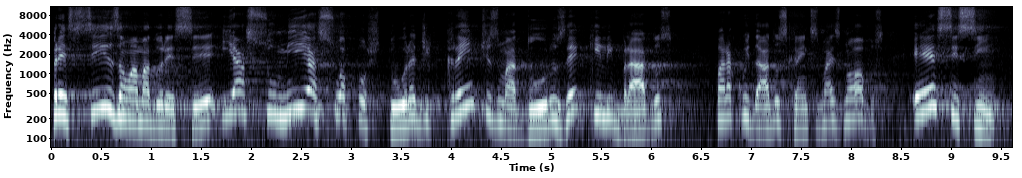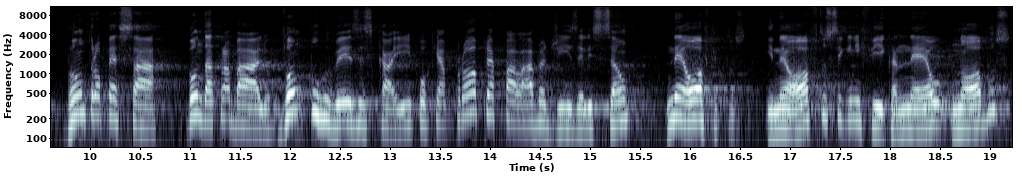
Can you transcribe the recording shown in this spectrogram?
precisam amadurecer e assumir a sua postura de crentes maduros, equilibrados, para cuidar dos crentes mais novos. Esses sim vão tropeçar, vão dar trabalho, vão por vezes cair, porque a própria palavra diz, eles são neófitos. E neófitos significa neo, novos,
